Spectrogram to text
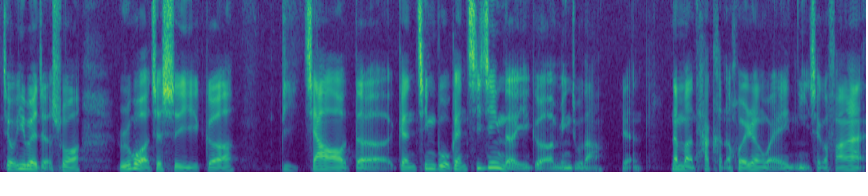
就意味着说，如果这是一个比较的更进步、更激进的一个民主党人，那么他可能会认为你这个方案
